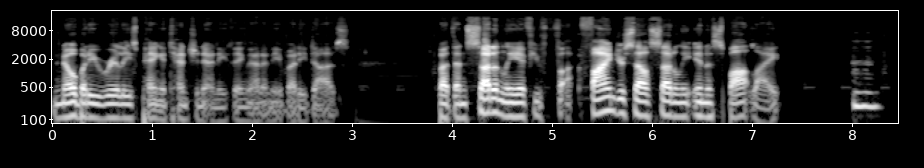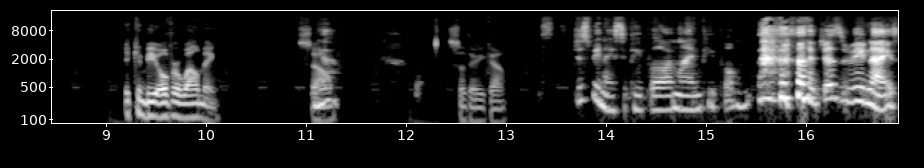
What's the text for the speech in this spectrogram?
nobody really is paying attention to anything that anybody does. But then suddenly, if you f- find yourself suddenly in a spotlight, Mhm. it can be overwhelming. So, Yeah. so there you go. just be nice to people online people just be nice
